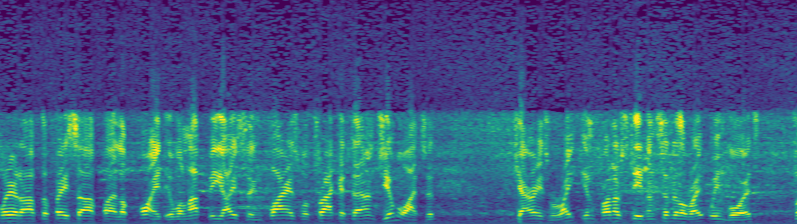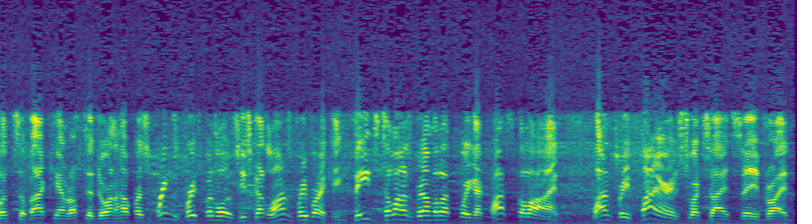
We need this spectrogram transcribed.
cleared off the face-off by Lapointe. It will not be icing. Flyers will track it down. Jim Watson carries right in front of Stephenson to the right wing boards. Flips a backhand up to Dornhofer. Springs Bridgman loose. He's got Lonsberry breaking. Feeds to Lonsberry on the left wing. Across the line. Lonsberry fires. Short side save. Dryden.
